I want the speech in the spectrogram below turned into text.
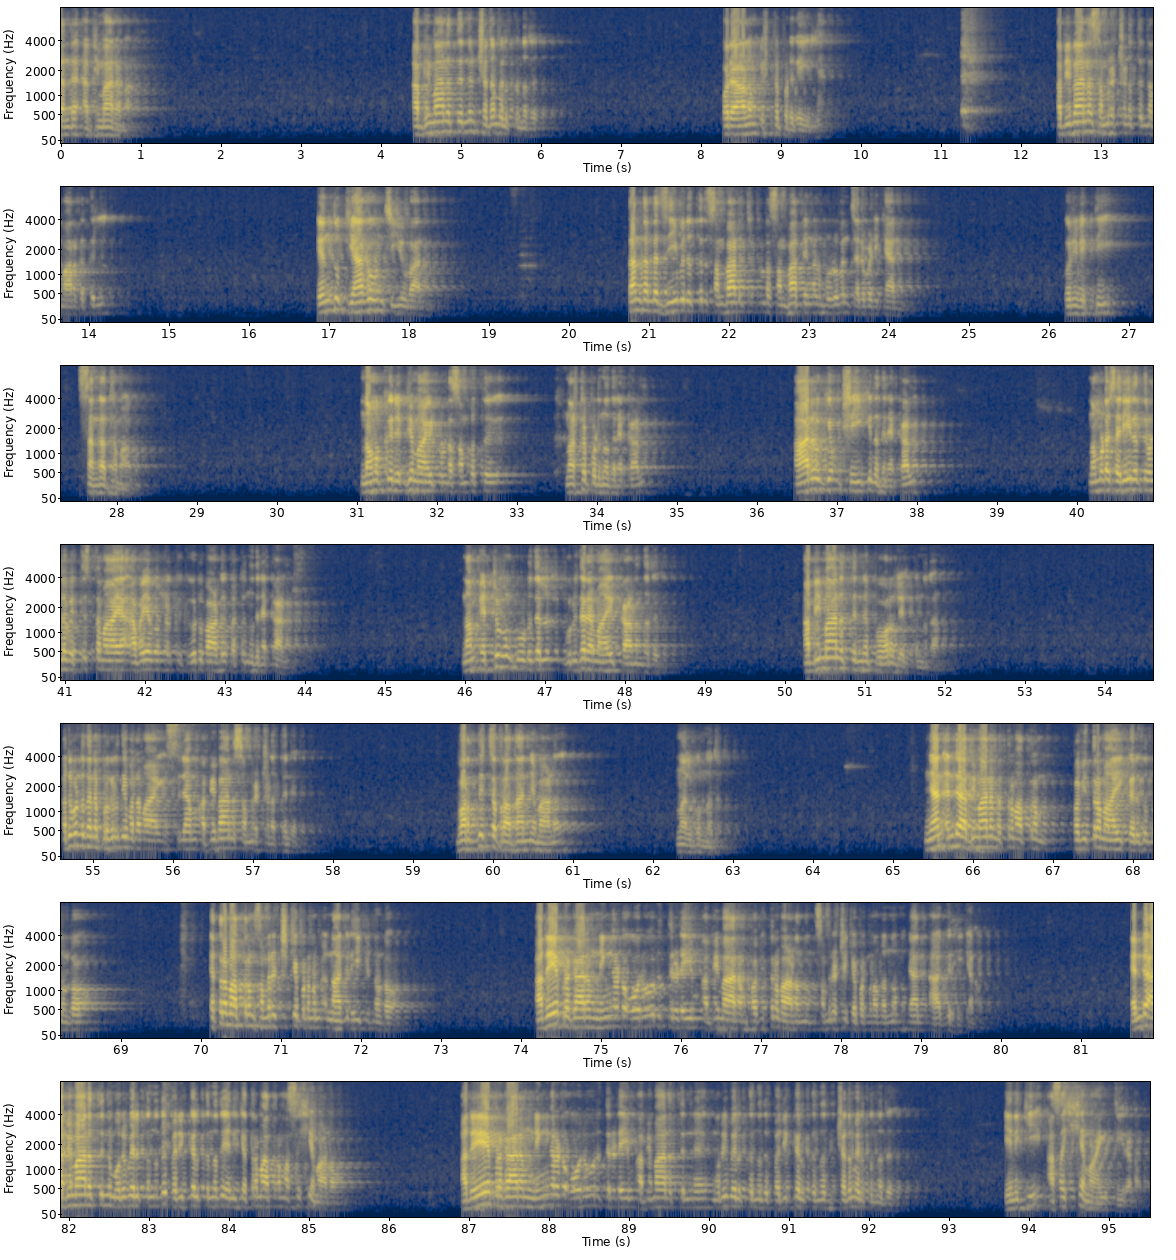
തന്റെ അഭിമാനമാണ്. അഭിമാനത്തിന് ക്ഷതം വിൽക്കുന്നത് ഒരാളും ഇഷ്ടപ്പെടുകയില്ല. അഭിമാന സംരക്ഷണത്തിന്റെ മാർഗത്തിൽ എന്തു ത്യാഗവും ചെയ്യുവാനും താൻ തന്റെ ജീവിതത്തിൽ സമ്പാദിച്ചിട്ടുള്ള സമ്പാദ്യങ്ങൾ മുഴുവൻ ചെലവഴിക്കാനും ഒരു വ്യക്തി സന്നദ്ധമാകും നമുക്ക് ലഭ്യമായിട്ടുള്ള സമ്പത്ത് നഷ്ടപ്പെടുന്നതിനേക്കാൾ ആരോഗ്യം ക്ഷയിക്കുന്നതിനേക്കാൾ നമ്മുടെ ശരീരത്തിലുള്ള വ്യത്യസ്തമായ അവയവങ്ങൾക്ക് കേടുപാട് പറ്റുന്നതിനേക്കാൾ നാം ഏറ്റവും കൂടുതൽ ഗുരുതരമായി കാണുന്നത് അഭിമാനത്തിന് പോറലേൽക്കുന്നതാണ്. അതുകൊണ്ട് തന്നെ പ്രകൃതിപരമായ ഇസ്ലാം അഭിമാന സംരക്ഷണത്തിന് വർദ്ധിച്ച പ്രാധാന്യമാണ് നൽകുന്നത്. ഞാൻ എന്റെ അഭിമാനം എത്രമാത്രം പവിത്രമായി കരുതുന്നുണ്ടോ? എത്രമാത്രം സംരക്ഷിക്കപ്പെടണം എന്ന് ആഗ്രഹിക്കുന്നുണ്ടോ അതേ പ്രകാരം നിങ്ങളുടെ ഓരോരുത്തരുടെയും അഭിമാനം പവിത്രമാണെന്നും സംരക്ഷിക്കപ്പെടണമെന്നും ഞാൻ ആഗ്രഹിക്കണം. എന്റെ അഭിമാനത്തിന് മുറിവേൽക്കുന്നത് പരിക്കേൽക്കുന്നത് എനിക്ക് എത്രമാത്രം അസഹ്യമാണോ? അതേ പ്രകാരം നിങ്ങളുടെ ഓരോരുത്തരുടെയും അഭിമാനത്തിന് മുറിവേൽക്കുന്നത് പരിക്കേൽക്കുന്നത് ക്ഷതമേൽക്കുന്നത് എനിക്ക് അസഹ്യമായി തീരണം.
